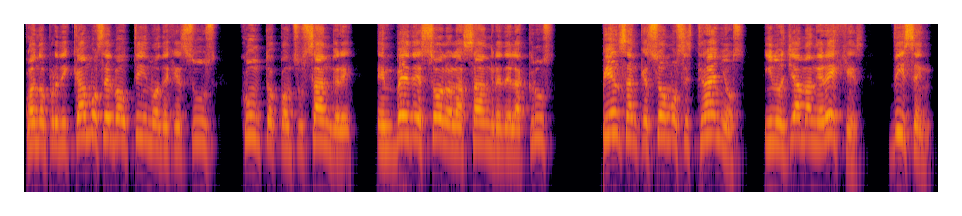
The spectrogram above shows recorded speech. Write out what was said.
cuando predicamos el bautismo de Jesús junto con su sangre, en vez de solo la sangre de la cruz, piensan que somos extraños y nos llaman herejes. Dicen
